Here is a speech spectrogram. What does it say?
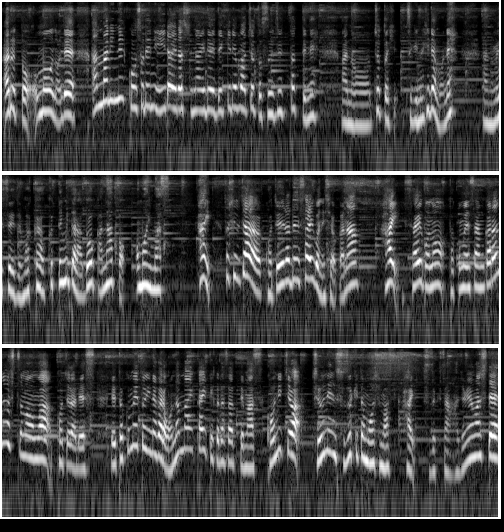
あると思うので、あんまりね、こう、それにイライラしないで、できればちょっと数日経ってね、あのちょっと次の日でもね、あの、メッセージをもう一回送ってみたらどうかなと思います。はい。そしてじゃあ、こちらで最後にしようかな。はい。最後の匿名さんからの質問はこちらです。え匿名と言いながらお名前書いてくださってます。こんにちは。中年鈴木と申します。はい。鈴木さん、はじめまして。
